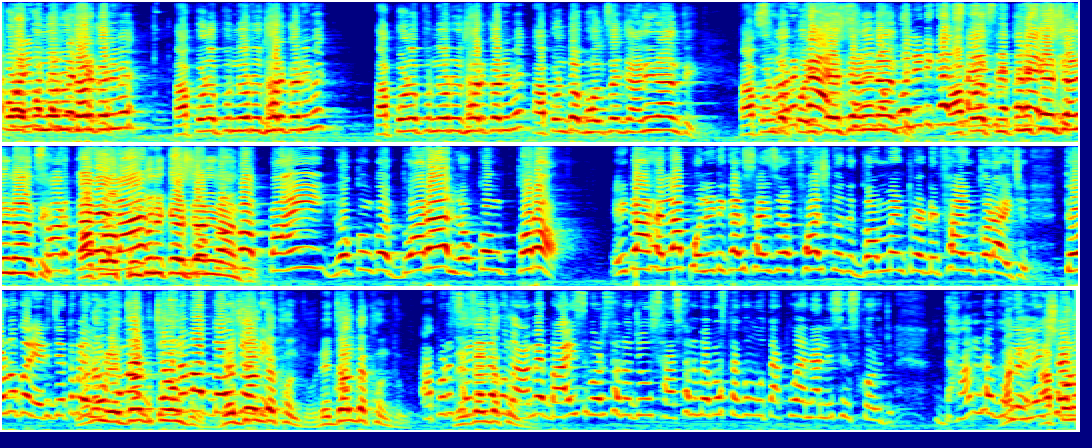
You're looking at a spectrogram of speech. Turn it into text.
ଆପଣ ପୁନରୁଦ୍ଧାର କରିବେ ଆପଣ ପୁନରୁଦ୍ଧାର କରିବେ ଆପଣ ପୁନରୁଦ୍ଧାର କରିବେ ଆପଣ ତ ଭଲସେ ଜାଣି ନାହାନ୍ତି ଆପଣ ତ ପରିକେଶ ଜାଣି ନାହାନ୍ତି ଆପଣ ପିପଲି କେସ୍ ଜାଣି ନାହାନ୍ତି ଆପଣ ଖୁନ୍ଦୁଲି କେସ୍ ଜାଣି ନାହାନ୍ତି ଲୋକଙ୍କ ଦ୍ୱାରା ଲୋକଙ୍କର ଏଇଟା ହେଲା ପଲିଟିକାଲ ସାଇନ୍ସର ଫର୍ଷ୍ଟ ଗଭର୍ଣ୍ଣମେଣ୍ଟର ଡିଫାଇନ୍ କରାଯାଇଛି ତେଣୁକରି ଏଠି ଯେତେବେଳେ ଲୋକମାନେ ଜନମତ ଦେଉଛନ୍ତି ଦେଖନ୍ତୁ ରେଜଲ୍ଟ ଦେଖନ୍ତୁ ଆପଣ ସେଇଟା ଦେଖନ୍ତୁ ଆମେ 22 ବର୍ଷର ଯୋଉ ଶାସନ ବ୍ୟବସ୍ଥାକୁ ମୁଁ ତାକୁ ଆନାଲିସିସ୍ କରୁଛି ଧାମନଗର ଇଲେକ୍ସନ ଆପଣ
